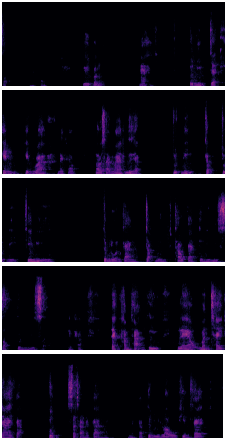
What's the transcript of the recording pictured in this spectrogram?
สองนะครับหรือบางอะตัวนี้จะเห็นเห็นว่านะครับ เราสามารถเลือกจุดนี้กับจุดนี้ที่มี จำนวนการจับมือเท่ากัน ตัวนี้มีสองตัวนี้มีสองนะครับ แต่คำถามคือแล้วมันใช้ได้กับทุกสถานการณ์นะครับ ตัวนี้เราเพียงแค่ท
